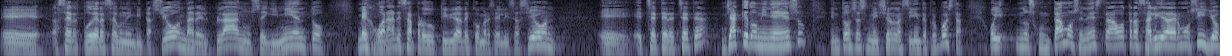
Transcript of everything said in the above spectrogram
eh, hacer, poder hacer una invitación, dar el plan, un seguimiento, mejorar esa productividad de comercialización, eh, etcétera, etcétera. Ya que dominé eso, entonces me hicieron la siguiente propuesta. Oye, nos juntamos en esta otra salida de Hermosillo,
